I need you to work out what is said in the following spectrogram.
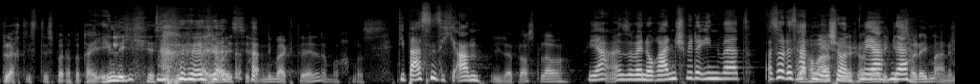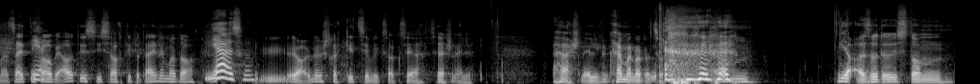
Vielleicht ist das bei der Partei ähnlich. Es ist dann nicht mehr aktuell. Dann machen wir es Die passen sich an. lila, blassblau. Ja, also wenn Orange wieder in wird. Achso, das Ja, hatten wir auch schon. schon. Ja, Ja, die gibt ja. es halt eben auch nicht mehr. Seit die Ja. Farbe out ist, ist auch die Partei nicht mehr da. ja, also. Ja, in Österreich geht es ja, wie gesagt, sehr, sehr schnell. Ah, schnell, kommen wir noch dazu. ähm, ja, also da ist dann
